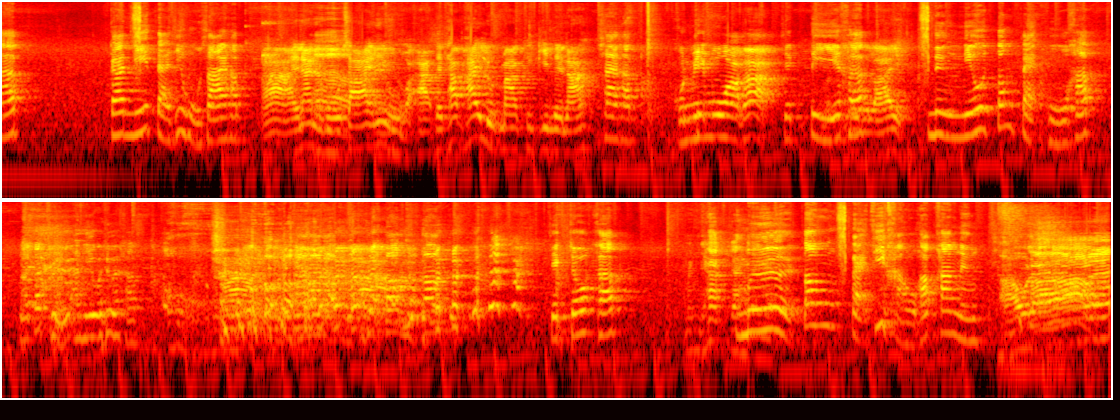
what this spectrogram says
ครับการนี้แตะที่หูซ้ายครับ อ่าไอ้นั่นหูซ้ายนี่หูขวาอะแต่ถ้าไพ่หลุดมาคือกินเลยนะใช่ครับ คุณมีหมวกอะเจกตีคไม่รับเป็นไรหนึ่งนิ้วต้องแตะหูครับ แล้วก็ถืออันนี้ไว้ด้วยครับถูกต้องถูกต้องเจกโจ๊กครับ มันยากจังมือต้องแตะที่เข่าครับข้างหนึ่งเอาแล้วเอาแล้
